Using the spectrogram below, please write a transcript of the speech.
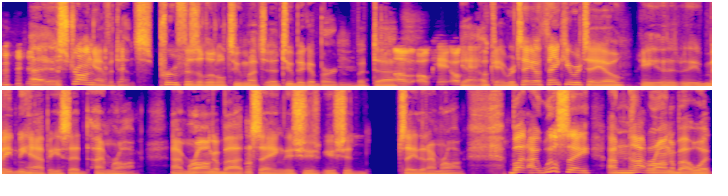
uh, strong evidence. Proof is a little too much, uh, too big a burden. But uh, Oh, okay, okay. yeah, okay. Rateo, thank you, Rateo. He, uh, he made me happy. He said I'm wrong. I'm wrong about saying this. you you should say that I'm wrong. But I will say I'm not wrong about what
